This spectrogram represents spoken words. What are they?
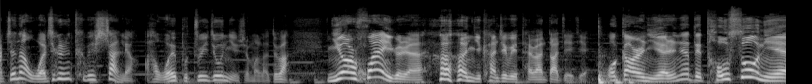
啊，真的，我这个人特别善良啊，我也不追究你什么了，对吧？你要是换一个人，哈哈，你看这位台湾大姐姐，我告诉你，人家得投诉你。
